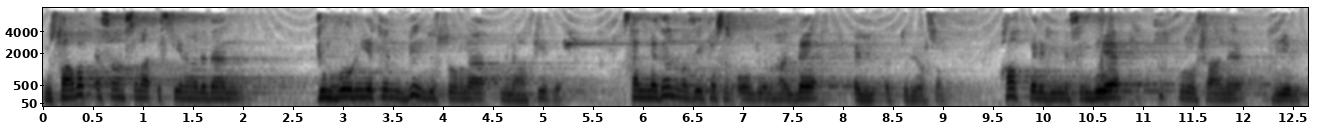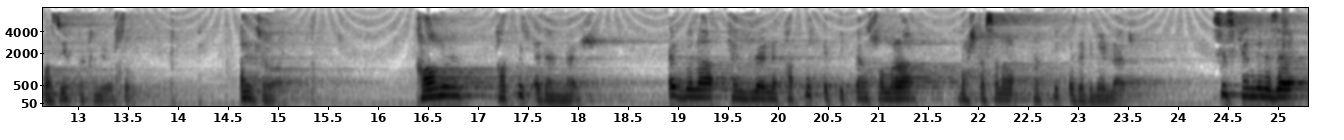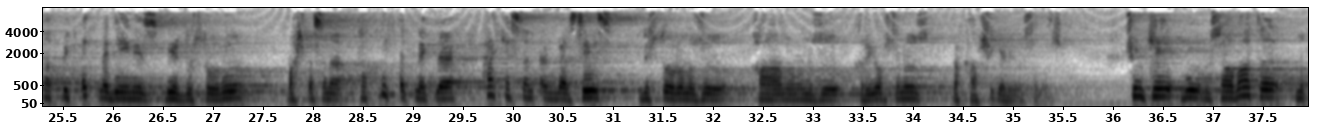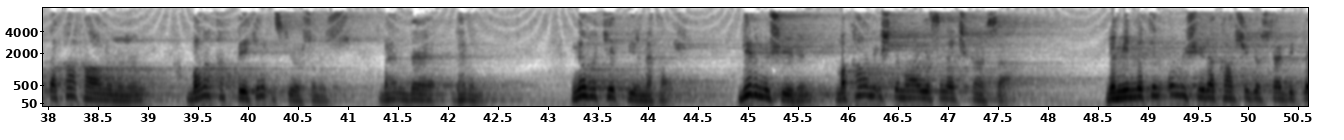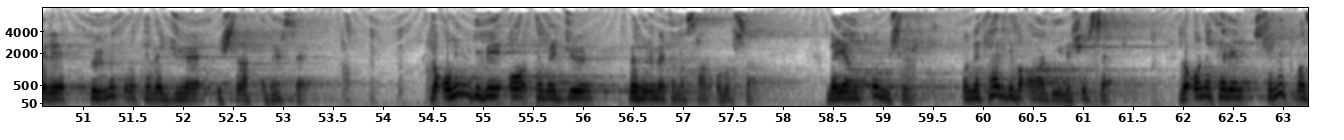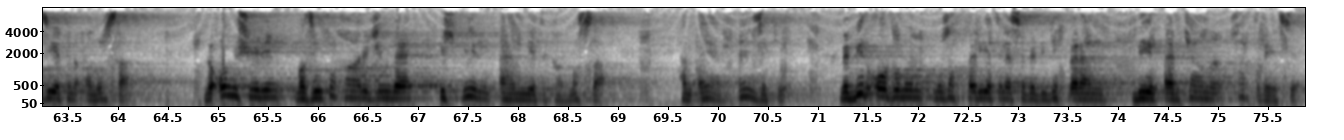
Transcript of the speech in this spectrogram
müsavat esasına istinad eden Cumhuriyetin bir düsturuna münafidir. Sen neden vazifesiz olduğun halde elini öptürüyorsun? Halk beni dinlesin diye hak furuşane bir vaziyet takınıyorsun. El cevap. Kanun tatbik edenler, evvela kendilerine tatbik ettikten sonra başkasına tatbik edebilirler. Siz kendinize tatbik etmediğiniz bir düsturu başkasına tatbik etmekle herkesten evvel siz düsturunuzu, kanununuzu kırıyorsunuz ve karşı geliyorsunuz. Çünkü bu müsavatı mutlaka kanununun bana tatbikini istiyorsunuz. Ben de derim. Ne vakit bir nefer, bir müşirin makam-ı içtimaiyesine çıkarsa ve milletin o müşire karşı gösterdikleri hürmet ve teveccühe iştirak ederse ve onun gibi o teveccüh ve hürmete mazhar olursa veyahut o müşir o nefer gibi adileşirse ve o neferin sönük vaziyetini alırsa ve o müşirin vazife haricinde hiçbir ehemmiyeti kalmazsa hem eğer en zeki ve bir ordunun muzafferiyetine sebebiyet veren bir erkanı harp reisi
